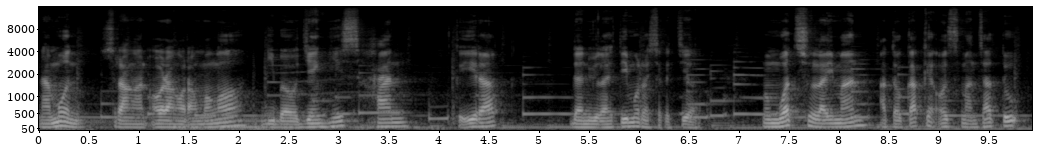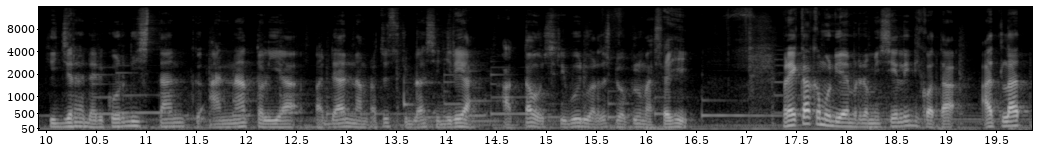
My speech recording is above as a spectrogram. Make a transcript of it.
Namun, serangan orang-orang Mongol di bawah Genghis Khan ke Irak dan wilayah timur Asia Kecil membuat Sulaiman atau kakek Osman I hijrah dari Kurdistan ke Anatolia pada 617 Hijriah atau 1220 Masehi. Mereka kemudian berdomisili di kota Atlat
